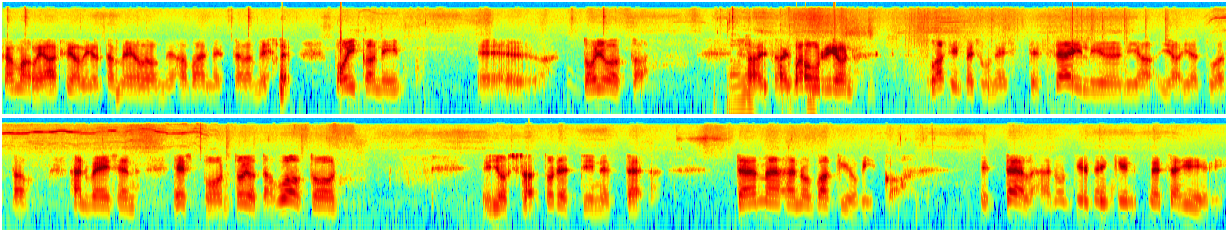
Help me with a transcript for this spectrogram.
samalle asialle, jota me olemme havainneet täällä meillä. Poikani eh, Toyota No niin. sai, sai vaurion lasinpesuneste säiliöön ja, ja, ja tuota, hän vei sen Espoon Toyota-huoltoon, jossa todettiin, että tämähän on vakiovika. Et täällähän on tietenkin metsähiiri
